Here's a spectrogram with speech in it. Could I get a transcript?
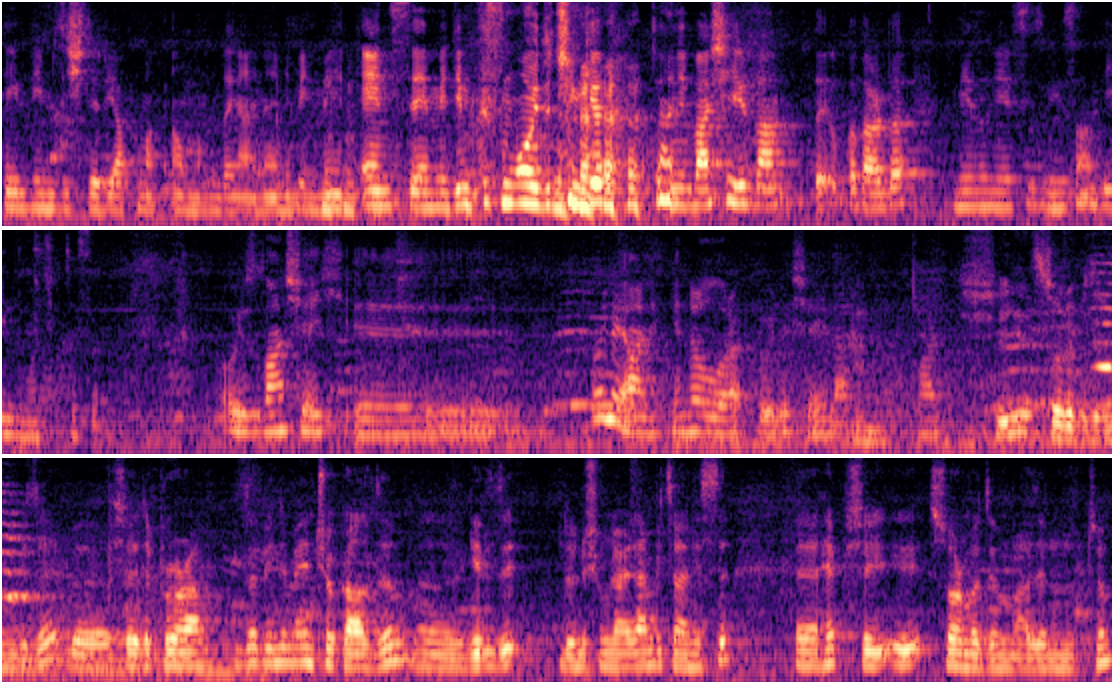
sevdiğimiz işleri yapmak anlamında yani hani benim en sevmediğim kısım oydu çünkü hani ben şehirden de o kadar da memnuniyetsiz bir insan değildim açıkçası. O yüzden şey ee, öyle yani genel olarak böyle şeyler var. Şeyi sorabilirim bir de şeyde programda benim en çok aldığım e, geri dönüşümlerden bir tanesi e, hep şeyi sormadığım bazen unuttum.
